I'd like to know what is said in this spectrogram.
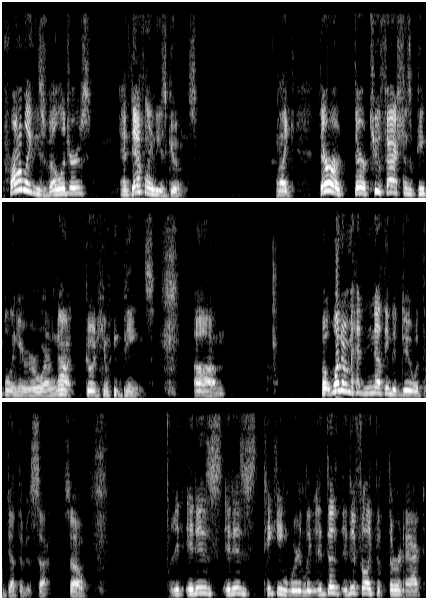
probably these villagers and definitely these goons. Like there are there are two factions of people in here who are not good human beings. Um, but one of them had nothing to do with the death of his son. So it, it is it is taking weirdly. It does it did feel like the third act.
